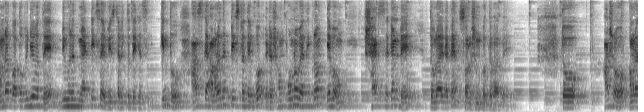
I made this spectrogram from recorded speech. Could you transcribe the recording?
আমরা গত ভিডিওতে বিপরীত ম্যাট্রিক্সের বিস্তারিত দেখেছি। কিন্তু আজকে আমরা যে ট্রিক্সটা দেখব, এটা সম্পূর্ণ ব্যতিক্রম এবং ষাট সেকেন্ডে তোমরা এটাকে সলিউশন করতে পারবে। তো আসো, আমরা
